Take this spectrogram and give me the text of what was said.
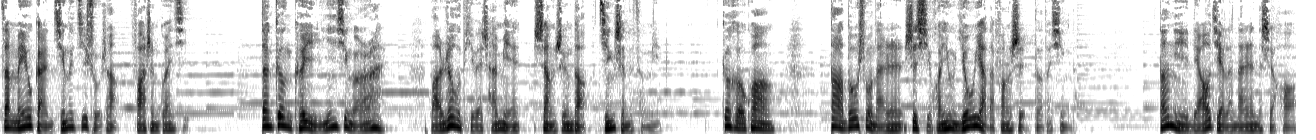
在没有感情的基础上发生关系，但更可以因性而爱，把肉体的缠绵上升到精神的层面。更何况。大多数男人是喜欢用优雅的方式得到性的。当你了解了男人的时候，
